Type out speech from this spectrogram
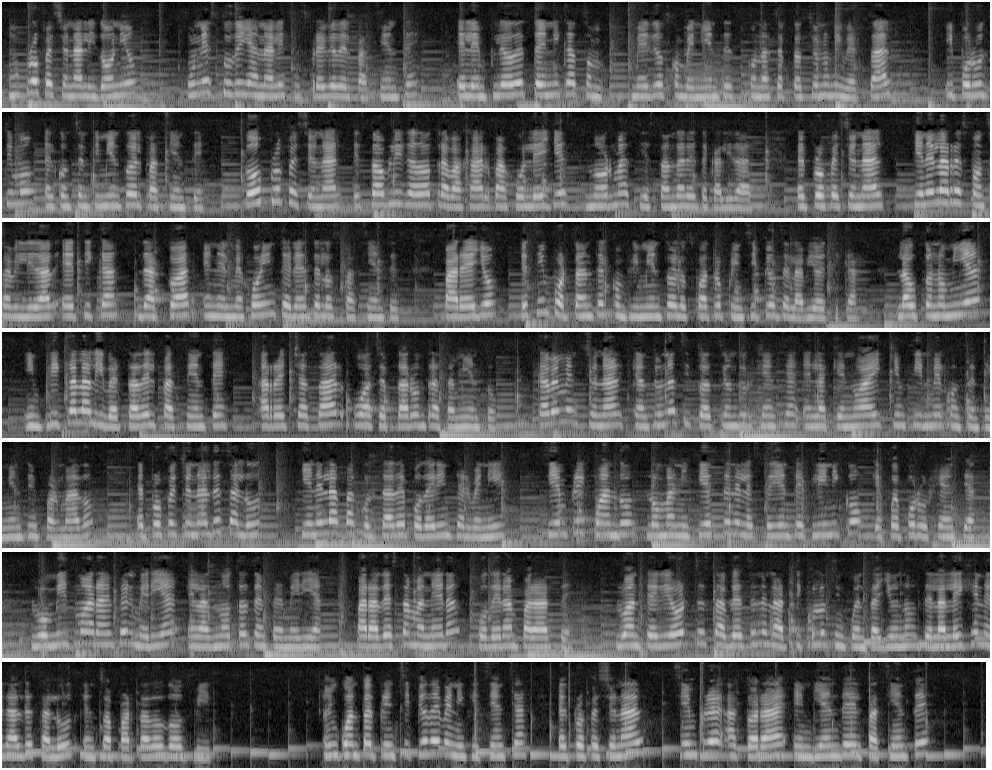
Un profesional idóneo, un estudio y análisis previo del paciente, el empleo de técnicas o medios convenientes con aceptación universal y por último, el consentimiento del paciente. Todo profesional está obligado a trabajar bajo leyes, normas y estándares de calidad. El profesional tiene la responsabilidad ética de actuar en el mejor interés de los pacientes. Para ello, es importante el cumplimiento de los cuatro principios de la bioética. La autonomía implica la libertad del paciente a rechazar o aceptar un tratamiento. Cabe mencionar que ante una situación de urgencia en la que no hay quien firme el consentimiento informado, el profesional de salud tiene la facultad de poder intervenir siempre y cuando lo manifieste en el expediente clínico que fue por urgencia. Lo mismo hará enfermería en las notas de enfermería, para de esta manera poder ampararse. Lo anterior se establece en el artículo 51 de la Ley General de Salud en su apartado 2 bis. En cuanto al principio de beneficencia, el profesional siempre actuará en bien del paciente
